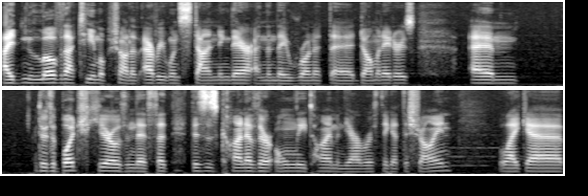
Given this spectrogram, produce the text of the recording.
I love that team up shot of everyone standing there and then they run at the Dominators. Um, there's a bunch of heroes in this that this is kind of their only time in the Arrowverse to get to shine. Like uh,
